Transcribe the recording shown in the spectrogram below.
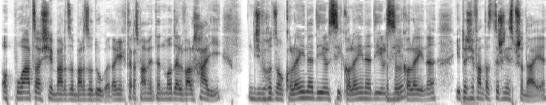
opłaca się bardzo, bardzo długo. Tak jak teraz mamy ten model Valhalla, gdzie wychodzą kolejne DLC, kolejne DLC, mhm. kolejne i to się fantastycznie sprzedaje.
